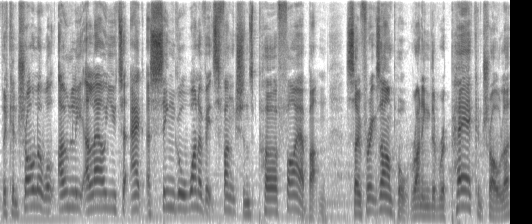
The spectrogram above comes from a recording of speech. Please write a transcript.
The controller will only allow you to add a single one of its functions per fire button so for example running the repair controller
